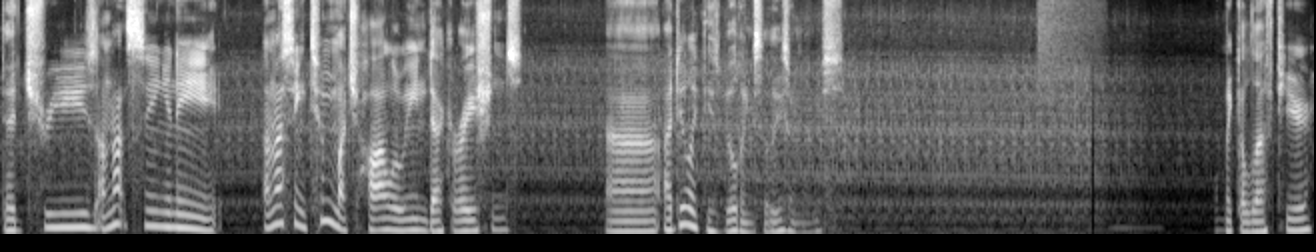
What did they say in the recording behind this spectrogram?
Dead trees. I'm not seeing any. I'm not seeing too much Halloween decorations. Uh, I do like these buildings, so these are nice. Make a left here.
